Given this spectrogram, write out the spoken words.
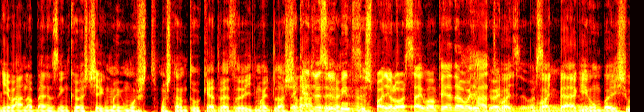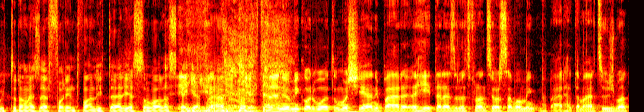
Nyilván a benzinköltség meg most, most nem túl kedvező, így majd lassan De kedvező, áttérek. mint Spanyolországban például, vagy hát, a vagy, vagy Belgiumban is úgy tudom, ezer forint van literje, szóval az kegyetlen. Kétségtelenül, mikor voltunk most ilyen pár héttel ezelőtt Franciaországban, még pár hete márciusban,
